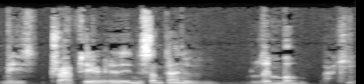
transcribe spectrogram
You mean he's trapped here in some kind of limbo? He,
